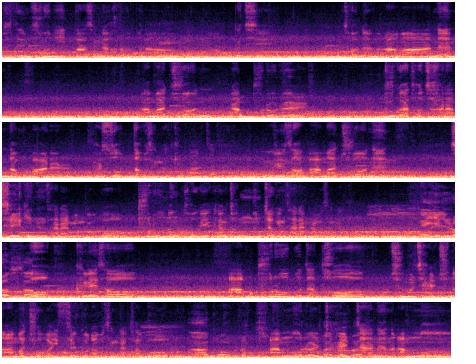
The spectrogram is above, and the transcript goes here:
피디님 선이 있다 생각하는구나 어, 그치 저는 아마는 아마추어랑 프로를 누가 더 잘한다고 말을 할 수 없다고 생각해 맞아. 그래서 아마추어는 즐기는 사람인 거고 프로는 거기에 그냥 전문적인 사람이라고 생각해 음. 내 일로서 어, 그래서 아 프로보다 더 춤 을 잘 추는 아마추어가 있을 거라고 생각하고 아 그건 그렇지 안무를 맞아, 잘 맞아. 짜는 안무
